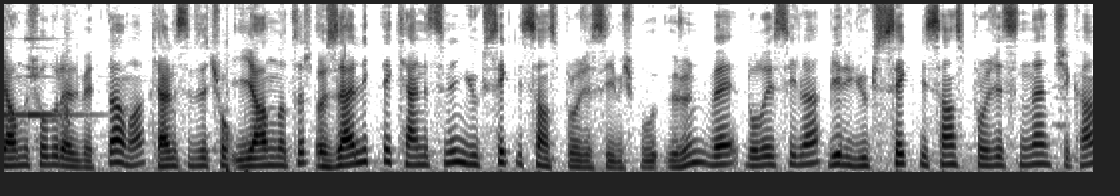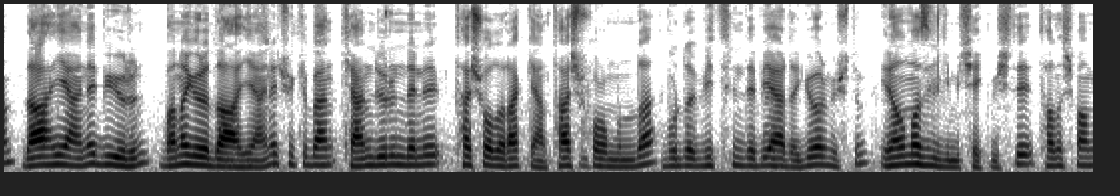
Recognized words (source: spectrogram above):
yanlış olur elbette ama kendisi bize çok iyi anlatır. Özellikle kendisinin yüksek lisans projesiymiş bu ürün ve dolayısıyla bir yüksek lisans projesinden çıkan dahiyane bir ürün. Bana göre dahiyane çünkü ben kendi ürünlerini taş olarak yani taş formunda burada vitrinde bir yerde görmüştüm. İnanılmaz ilgimi çekmişti. Tanışmam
